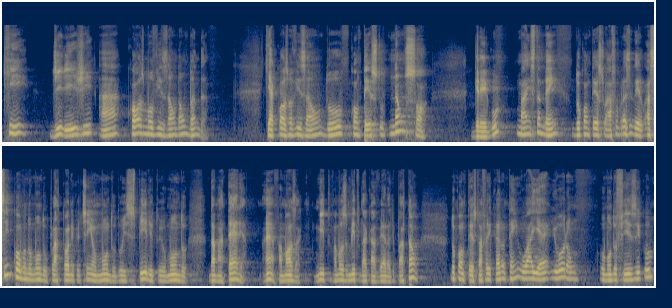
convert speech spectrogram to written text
que dirige a cosmovisão da Umbanda, que é a cosmovisão do contexto não só grego, mas também do contexto afro-brasileiro. Assim como no mundo platônico tinha o mundo do espírito e o mundo da matéria, né, famosa mito, famoso mito da caverna de Platão, no contexto africano tem o Ayé e o Orum, o mundo físico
